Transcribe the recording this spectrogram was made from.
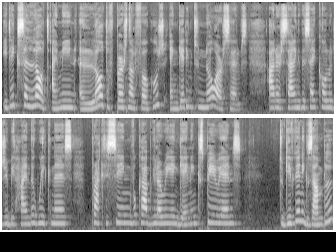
It takes a lot, I mean a lot of personal focus and getting to know ourselves, understanding the psychology behind the weakness, practicing vocabulary and gaining experience. To give you an example,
